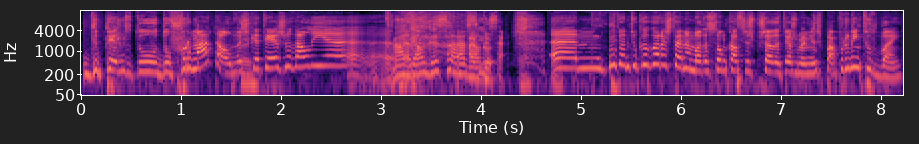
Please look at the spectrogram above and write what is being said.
Depende do, do formato, há umas que até ajuda ali a, A adelgaçar, a sim. adelgaçar. Ahm, portanto, o que agora está na moda são calças puxadas até aos mamilos. Pá, por mim tudo bem.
